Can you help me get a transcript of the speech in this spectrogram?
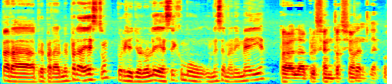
para prepararme para esto, porque yo lo leí hace como una semana y media. Para la presentación, Pa- la exposición.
